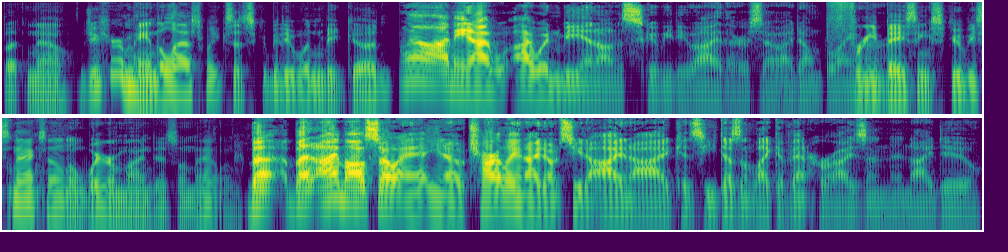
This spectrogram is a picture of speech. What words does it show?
But no. Did you hear Amanda last week said Scooby Doo wouldn't be good? Well, I mean, I, w- I wouldn't be in on a Scooby Doo either, so I don't blame Free her. basing Scooby snacks? I don't know where her mind is on that one. But but I'm also uh, you know Charlie and I don't see to eye and eye because he doesn't like Event Horizon and I do.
